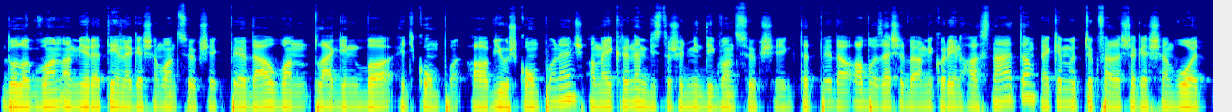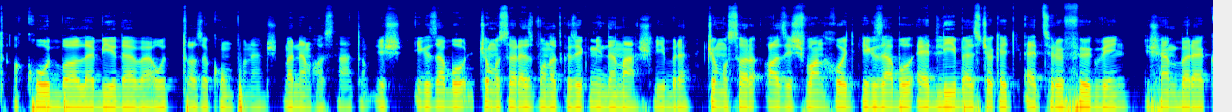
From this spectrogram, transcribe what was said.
dolog van, amire ténylegesen van szükség. Például van pluginba egy kompo- a Vue-s komponens, amelyikre nem biztos, hogy mindig van szükség. Tehát például abban az esetben, amikor én használtam, nekem tök feleslegesen volt a kódban lebírdelve ott az a komponens, mert nem használtam. És igazából csomószor ez vonatkozik minden más libre. Csomószor az is van, hogy igazából egy lib, ez csak egy egyszerű függvény, és emberek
